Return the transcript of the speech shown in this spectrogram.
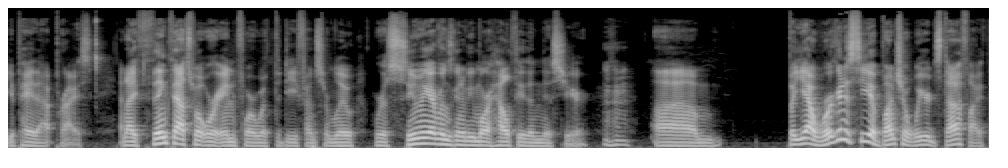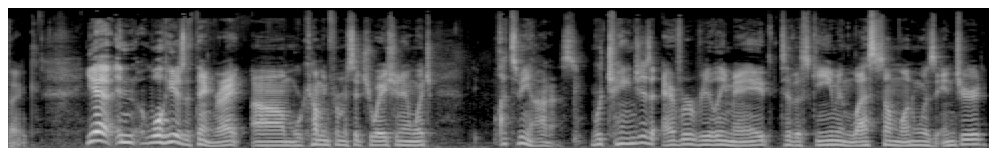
you pay that price and i think that's what we're in for with the defense from Lue we're assuming everyone's going to be more healthy than this year Mm-hmm. um but yeah we're going to see a bunch of weird stuff i think Yeah, and well, here's the thing, right? Um, we're coming from a situation in which, let's be honest, were changes ever really made to the scheme unless someone was injured?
